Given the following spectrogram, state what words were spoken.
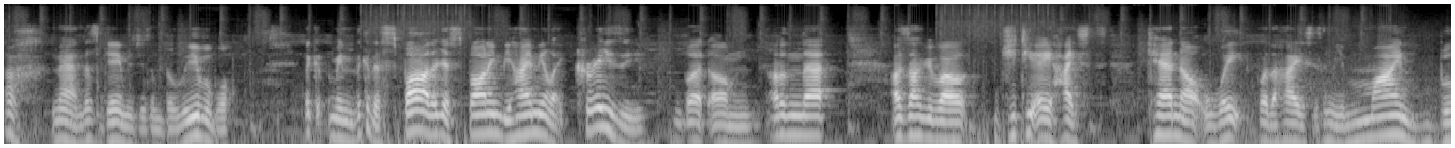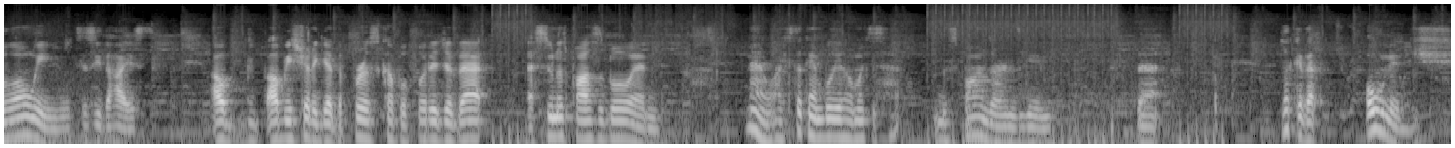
Oh man, this game is just unbelievable. Look at, I mean, look at the spawn. They're just spawning behind me like crazy. But um, other than that, I was talking about GTA heists. Cannot wait for the heist. It's gonna be mind blowing to see the heist. I'll I'll be sure to get the first couple footage of that as soon as possible. And man, I still can't believe how much this the spawns are in this game. That look at that ownage.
